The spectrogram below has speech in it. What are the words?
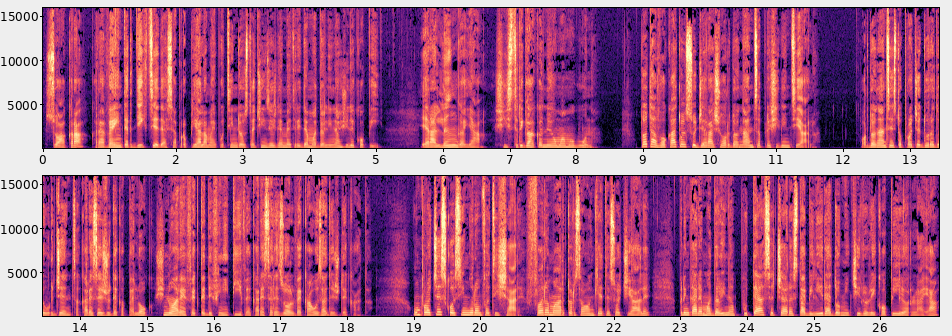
Soacra, care avea interdicție de a se apropia la mai puțin de 150 de metri de Mădălina și de copii, era lângă ea și îi striga că nu e o mamă bună. Tot avocatul sugera și o ordonanță președințială. Ordonanța este o procedură de urgență care se judecă pe loc și nu are efecte definitive care să rezolve cauza de judecată. Un proces cu o singură înfățișare, fără martori sau anchete sociale, prin care Mădălina putea să ceară stabilirea domiciliului copiilor la ea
